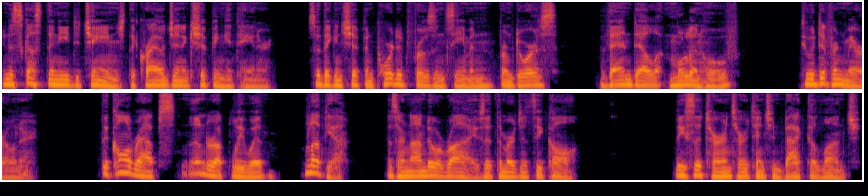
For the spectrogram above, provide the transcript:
and discuss the need to change the cryogenic shipping container so they can ship imported frozen semen from Doris Van del Molenhoeve to a different mare owner. The call wraps abruptly with, Love ya, as Hernando arrives at the emergency call. Lisa turns her attention back to lunch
